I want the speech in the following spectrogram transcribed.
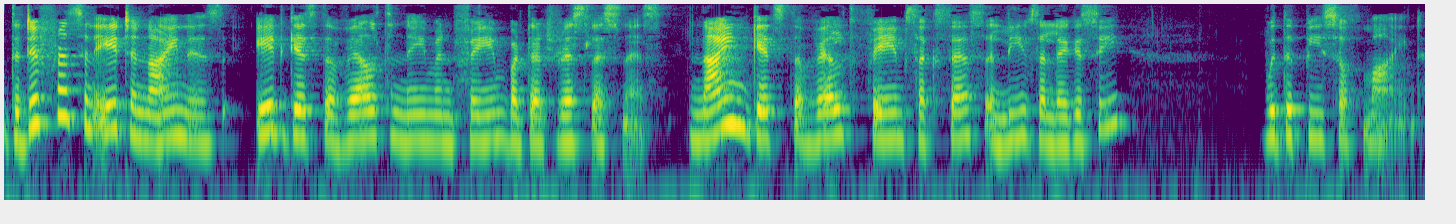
the difference in 8 and 9 is 8 gets the wealth, name, and fame, but that restlessness. 9 gets the wealth, fame, success, and leaves a legacy with the peace of mind.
